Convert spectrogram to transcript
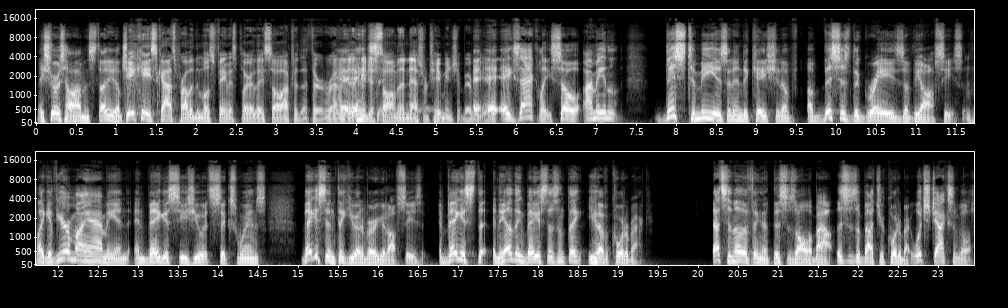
They sure as hell haven't studied them. J.K. Scott's probably the most famous player they saw after the third round. They just saw him in the national championship every year. Exactly. So, I mean, this to me is an indication of of this is the grades of the offseason. Mm-hmm. Like if you're in Miami and, and Vegas sees you at six wins, Vegas didn't think you had a very good offseason. Vegas and the other thing Vegas doesn't think you have a quarterback. That's another thing that this is all about. This is about your quarterback. What's Jacksonville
